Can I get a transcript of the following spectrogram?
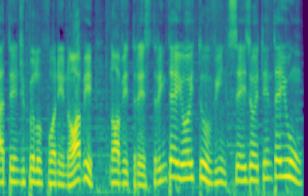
atende pelo fone 99338 2681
